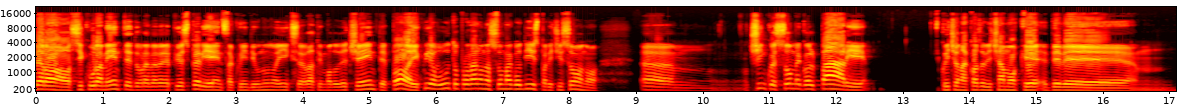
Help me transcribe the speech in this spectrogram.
però sicuramente dovrebbe avere più esperienza, quindi un 1x dato in modo decente. Poi qui ho voluto provare una somma gol dispari, ci sono ehm, 5 somme gol pari, qui c'è una cosa diciamo che deve... Ehm,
